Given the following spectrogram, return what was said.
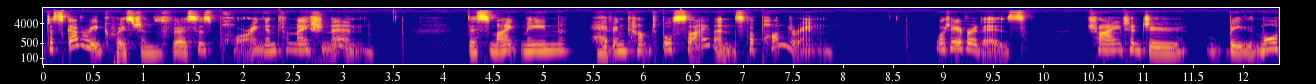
discovery questions versus pouring information in. This might mean having comfortable silence for pondering. Whatever it is, try to do be more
